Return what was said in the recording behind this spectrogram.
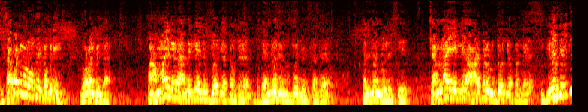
విశాఖపట్నంలో ఉంది కంపెనీ. దూరం అయిపోయిందా? మా అమ్మాయిలు అమెరికా వెళ్ళి ఉద్యోగం చేస్తూ ఉంటే బెంగళూరు వెళ్ళి ఉద్యోగం చేస్తుంటే తల్లిదండ్రులు వదిలేసి చెన్నై వెళ్ళి ఆడపిల్లలు ఉద్యోగం చేస్తుంటే సిగ్గులేదు వీళ్ళకి?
